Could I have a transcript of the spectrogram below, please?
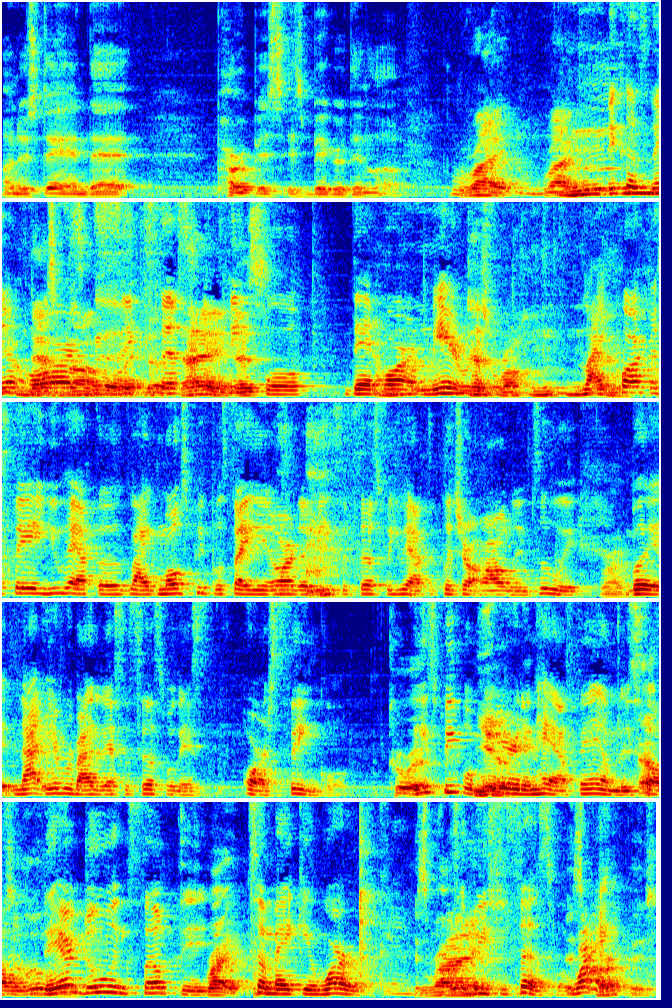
understand that purpose is bigger than love. Right, right. Because there That's are wrong. successful Dang, that's- people that are mm-hmm. married. That's wrong. Mm-hmm. Like Parker said, you have to, like most people say, in order to be successful, you have to put your all into it. Right. But not everybody that's successful that's are single. Correct. These people Yeah. married and have families, so Absolutely. they're doing something Right. to make it work It's Right. to be successful. It's right. purpose.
